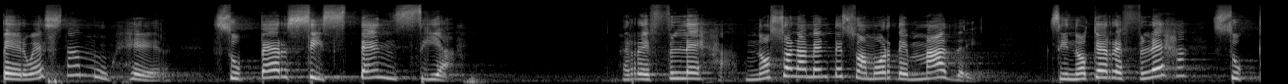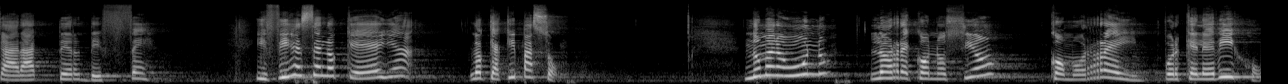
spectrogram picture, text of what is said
Pero esta mujer su persistencia refleja no solamente su amor de madre, sino que refleja su carácter de fe. Y fíjese lo que ella, lo que aquí pasó. Número uno, lo reconoció como rey, porque le dijo,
